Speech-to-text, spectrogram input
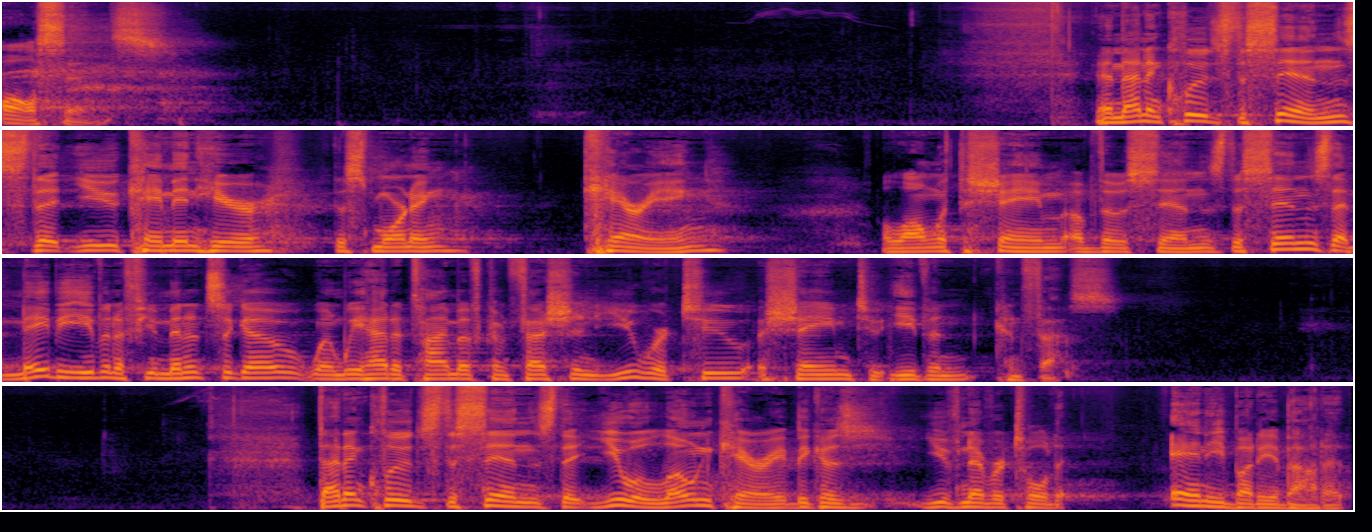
All sins. And that includes the sins that you came in here this morning carrying along with the shame of those sins, the sins that maybe even a few minutes ago when we had a time of confession, you were too ashamed to even confess. That includes the sins that you alone carry because you've never told anybody about it.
